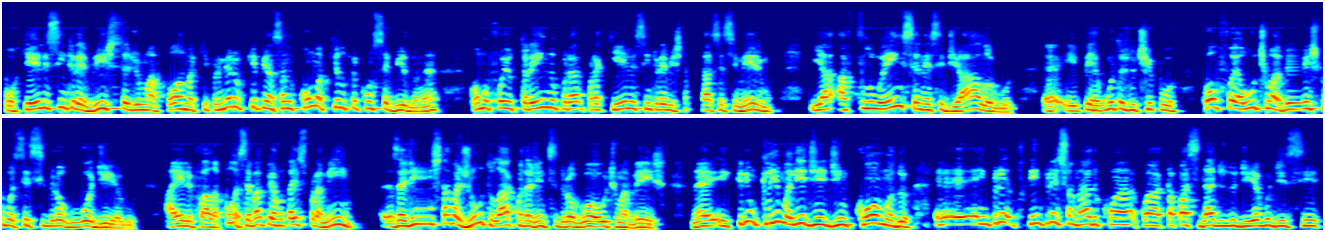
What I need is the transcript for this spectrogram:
porque ele se entrevista de uma forma que, primeiro, eu fiquei pensando como aquilo foi concebido, né? Como foi o treino para que ele se entrevistasse a si mesmo, e a, a fluência nesse diálogo, é, e perguntas do tipo: qual foi a última vez que você se drogou, Diego? Aí ele fala: pô, você vai perguntar isso para mim? A gente estava junto lá quando a gente se drogou a última vez, né? E cria um clima ali de, de incômodo. É, é, é impre... Fiquei impressionado com a, com a capacidade do Diego de se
